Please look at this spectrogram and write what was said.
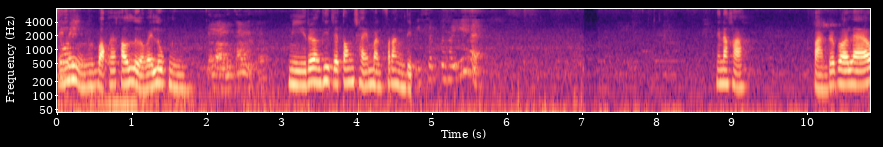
อ้แม่หญิงบอกให้เขาเหลือไว้ลูกหนึ่ง มีเรื่องที่จะต้องใช้มันฝรั่งดิบ นี่นะคะ ฝานเรียบร้อยแล้ว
